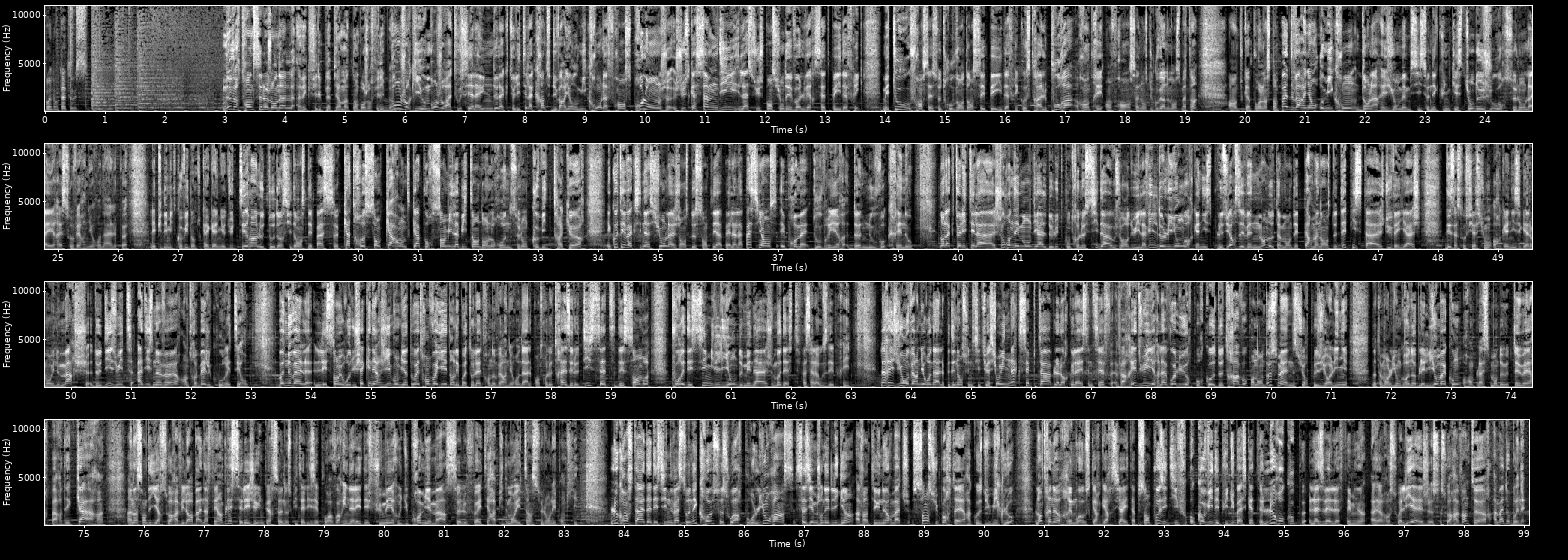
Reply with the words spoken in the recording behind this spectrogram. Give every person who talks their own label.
Speaker 1: Bonne route à tous.
Speaker 2: 9h30, c'est le journal avec Philippe Lapierre maintenant. Bonjour Philippe.
Speaker 3: Bonjour Guillaume, bonjour à tous. Et à la une de l'actualité, la crainte du variant Omicron, la France prolonge jusqu'à samedi la suspension des vols vers sept pays d'Afrique. Mais tout Français se trouvant dans ces pays d'Afrique australe pourra rentrer en France, annonce du gouvernement ce matin. En tout cas, pour l'instant, pas de variant Omicron dans la région, même si ce n'est qu'une question de jours, selon l'ARS Auvergne-Rhône-Alpes. L'épidémie de Covid, en tout cas, gagne du terrain. Le taux d'incidence dépasse 440 cas pour 100 000 habitants dans le Rhône, selon Covid Tracker. Et côté vaccination, l'agence de santé appelle à la patience et promet d'ouvrir de nouveaux créneaux. Dans l'actualité, la journée mondiale de lutte contre le sida aujourd'hui. La ville de Lyon organise plusieurs événements, notamment des permanences de dépistage du VIH. Des associations organisent également une marche de 18 à 19 heures entre Bellecour et Terreau. Bonne nouvelle, les 100 euros du chèque énergie vont bientôt être envoyés dans les boîtes aux lettres en Auvergne-Rhône-Alpes entre le 13 et le 17 décembre pour aider 6 millions de ménages modestes face à la hausse des prix prix. La région Auvergne-Rhône-Alpes dénonce une situation inacceptable alors que la SNCF va réduire la voilure pour cause de travaux pendant deux semaines sur plusieurs lignes, notamment Lyon-Grenoble et Lyon-Mâcon, remplacement de TER par des cars. Un incendie hier soir à Villeurbanne a fait un blessé léger, une personne hospitalisée pour avoir inhalé des fumées rue du 1er mars. Le feu a été rapidement éteint selon les pompiers. Le grand stade à Dessine va sonner creux ce soir pour Lyon-Reims, 16e journée de Ligue 1 à 21h, match sans supporters à cause du huis clos. L'entraîneur rémois Oscar Garcia est absent positif au Covid et puis du basket. L'Eurocoupe, l'Asvel féminin reçoit Liège ce soir à 20h à Mado Bonnet.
